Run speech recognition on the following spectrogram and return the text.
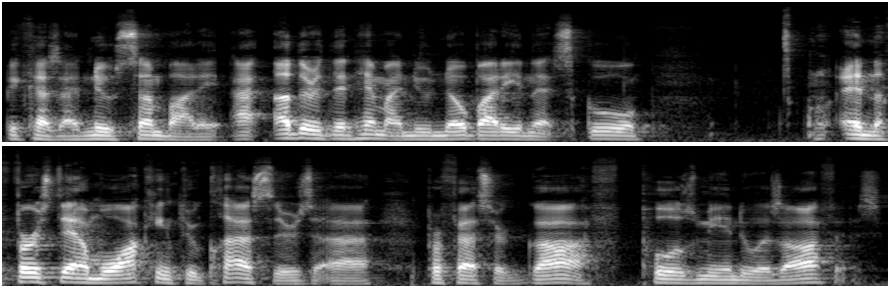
because I knew somebody. I, other than him, I knew nobody in that school. And the first day I'm walking through class, there's uh, Professor Goff pulls me into his office,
